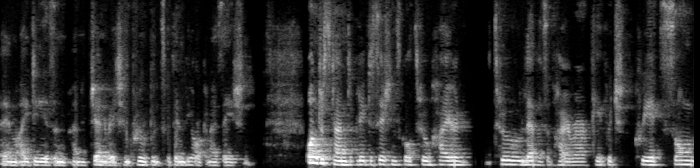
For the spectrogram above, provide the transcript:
um, ideas and, and generate improvements within the organisation. Understandably, decisions go through higher through levels of hierarchy, which creates some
